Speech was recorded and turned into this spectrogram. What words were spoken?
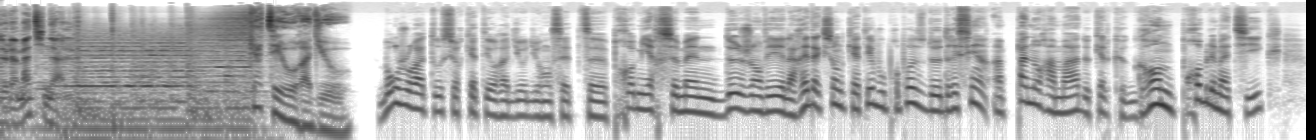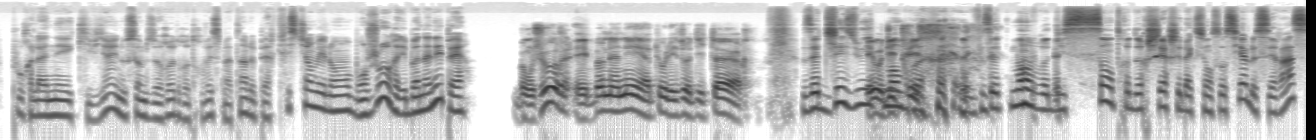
de la matinale. KTO Radio. Bonjour à tous sur KTO Radio. Durant cette euh, première semaine de janvier, la rédaction de KTO vous propose de dresser un, un panorama de quelques grandes problématiques pour l'année qui vient. Et nous sommes heureux de retrouver ce matin le Père Christian Mélon. Bonjour et bonne année, Père. Bonjour et bonne année à tous les auditeurs. Vous êtes jésuite, Et membre, vous êtes membre du Centre de recherche et d'action sociale, le CERAS,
